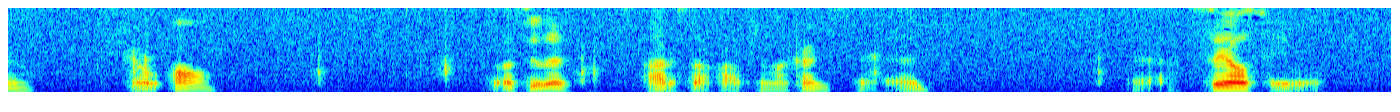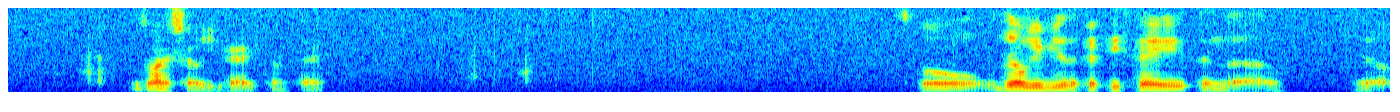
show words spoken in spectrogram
Okay. Show all. So let's do the out of stock option like I said. Uh, sales table. Just want to show you guys something. So they'll give you the 50 states and the you know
